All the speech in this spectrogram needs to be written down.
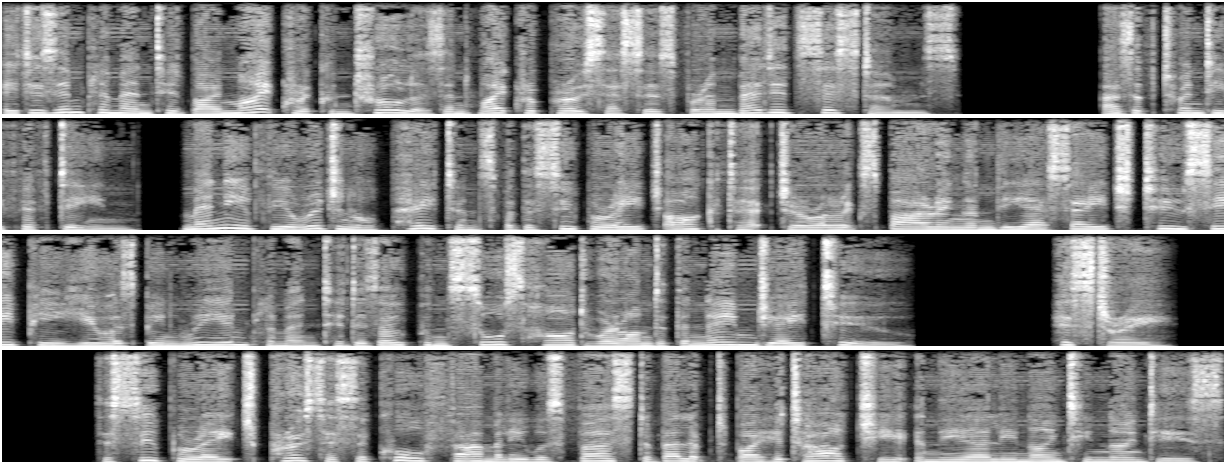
It is implemented by microcontrollers and microprocessors for embedded systems. As of 2015, many of the original patents for the SuperH architecture are expiring and the SH2 CPU has been re-implemented as open-source hardware under the name J2. History The SuperH processor core family was first developed by Hitachi in the early 1990s.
